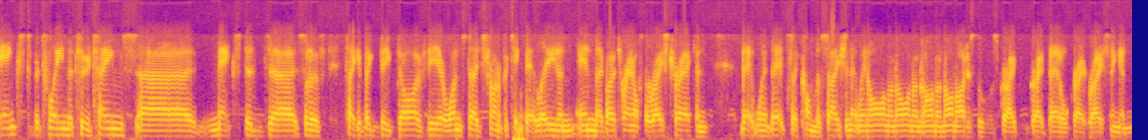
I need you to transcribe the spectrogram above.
angst between the two teams. Uh, Max did uh, sort of take a big deep dive there at one stage, trying to protect that lead, and, and they both ran off the racetrack, and that went. That's a conversation that went on and on and on and on. I just thought it was great, great battle, great racing, and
